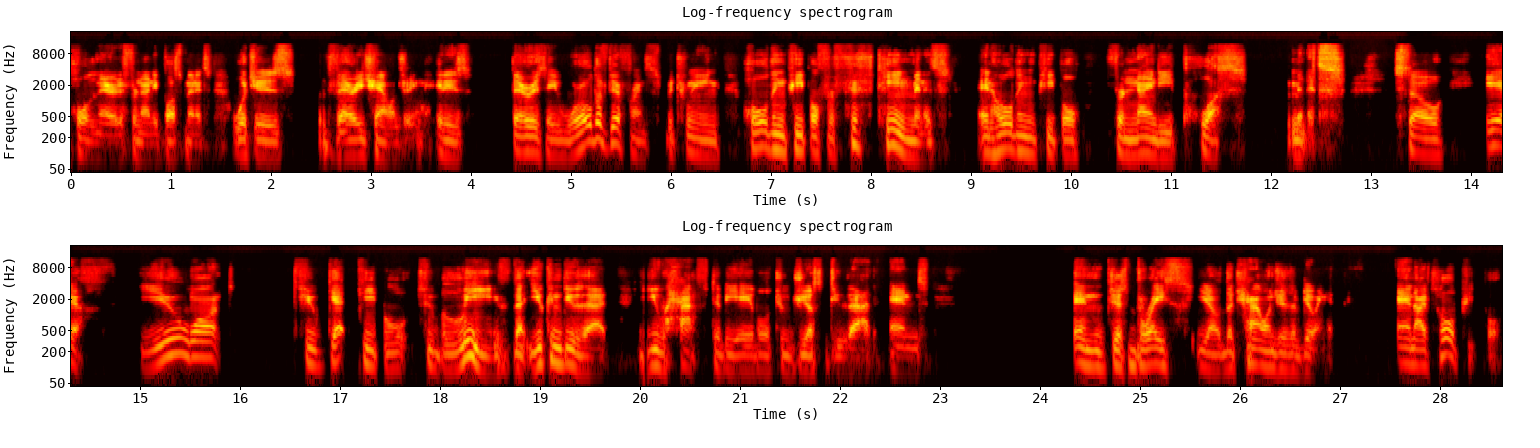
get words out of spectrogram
hold a narrative for 90 plus minutes, which is very challenging. It is there is a world of difference between holding people for 15 minutes and holding people for 90 plus minutes. So if you want to get people to believe that you can do that, you have to be able to just do that and and just brace, you know, the challenges of doing it. And I've told people,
